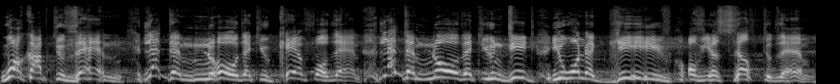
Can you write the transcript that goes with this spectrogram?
Walk up to them. Let them know that you care for them. Let them know that you indeed you want to give of yourself to them.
